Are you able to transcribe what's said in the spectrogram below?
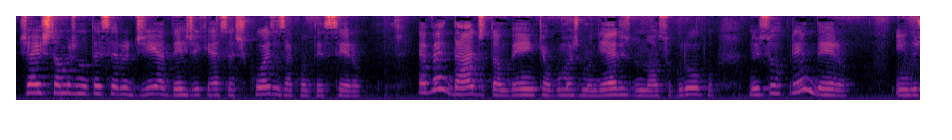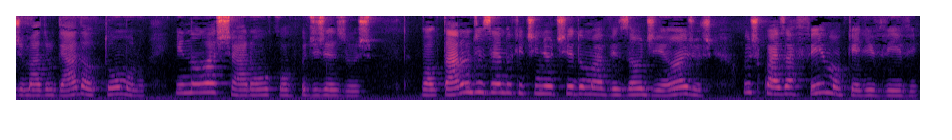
já estamos no terceiro dia desde que essas coisas aconteceram. É verdade também que algumas mulheres do nosso grupo nos surpreenderam, indo de madrugada ao túmulo e não acharam o corpo de Jesus. Voltaram dizendo que tinham tido uma visão de anjos, os quais afirmam que ele vive.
